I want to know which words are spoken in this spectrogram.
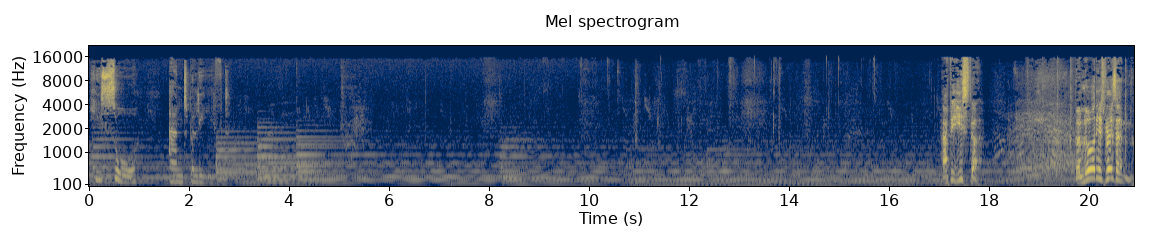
He saw and believed. Happy Easter. The Lord is risen.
